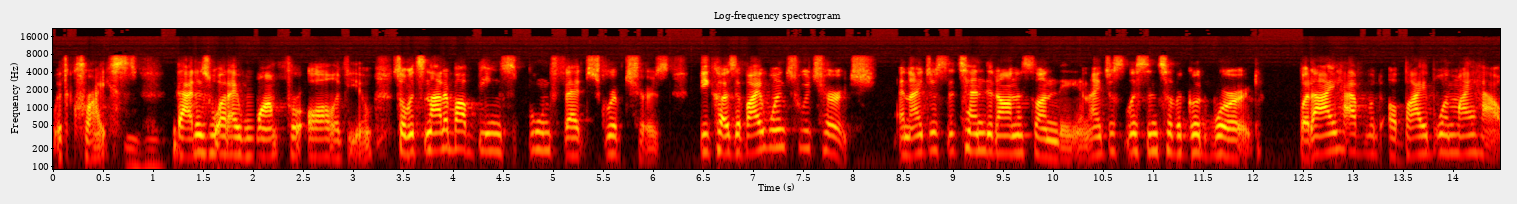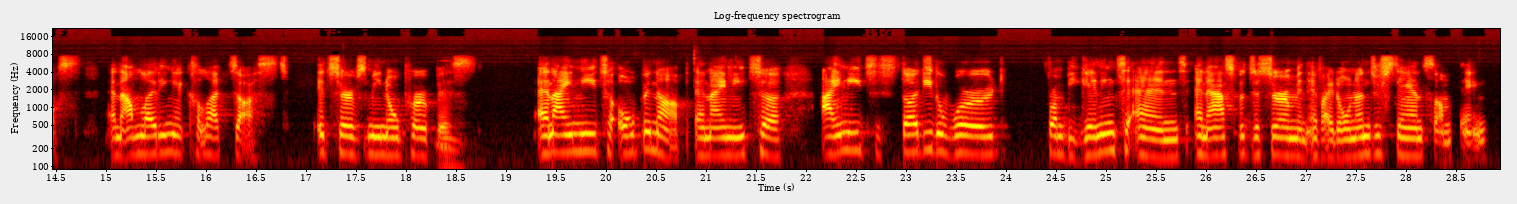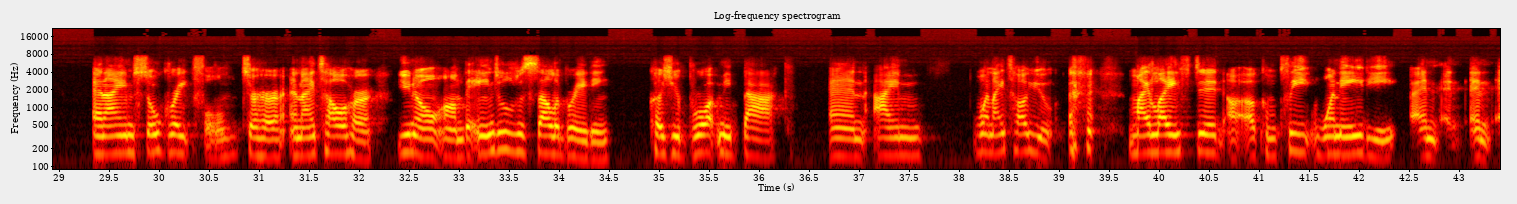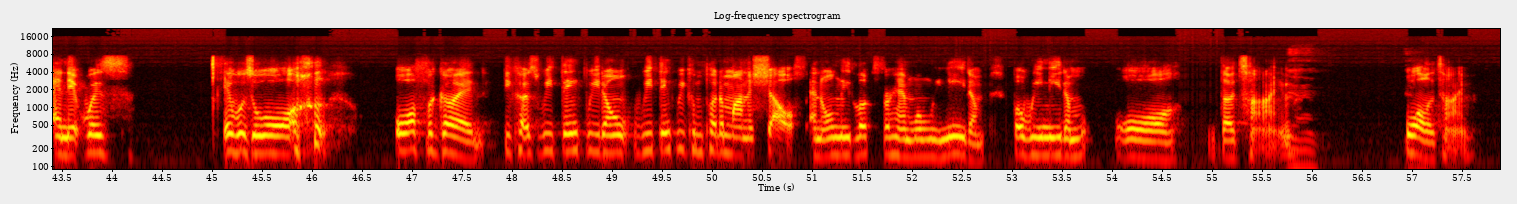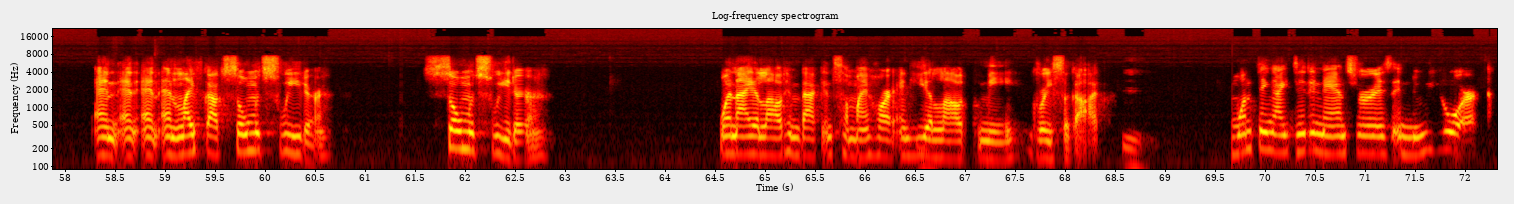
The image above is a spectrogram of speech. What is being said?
with Christ. Mm-hmm. That is what I want for all of you. So it's not about being spoon fed scriptures, because if I went to a church and I just attended on a Sunday and I just listened to the good word, but I have a Bible in my house and I'm letting it collect dust, it serves me no purpose. Mm and I need to open up and I need to I need to study the word from beginning to end and ask for discernment if I don't understand something. And I am so grateful to her. And I tell her, you know, um, the angels were celebrating because you brought me back. And I'm, when I tell you, my life did a, a complete 180, and, and and and it was, it was all, all for good because we think we don't we think we can put him on a shelf and only look for him when we need him but we need him all the time yeah. all the time and, and and and life got so much sweeter so much sweeter when i allowed him back into my heart and he allowed me grace of god mm. one thing i didn't answer is in new york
